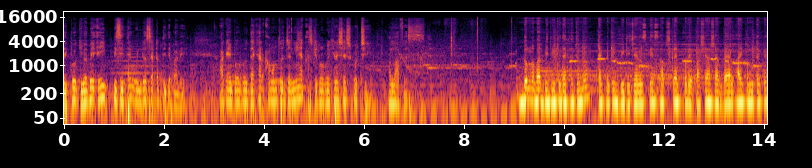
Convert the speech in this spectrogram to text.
দেখব কীভাবে এই পিসিতে উইন্ডোজ সেটআপ দিতে পারি। আগামী পর্ব দেখার আমন্ত্রণ জানিয়ে আজকের পর্ব এখানে শেষ করছি। আল্লাহ হাফেজ। ধন্যবাদ ভিডিওটি দেখার জন্য। টেকনিক্যাল বিডি চ্যানেলকে সাবস্ক্রাইব করে পাশে আসা বেল আইকনটাকে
